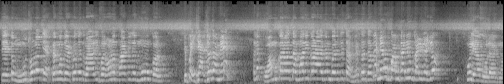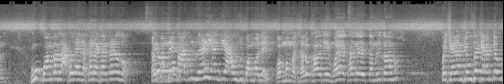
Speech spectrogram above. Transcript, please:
તે તો હું થોડો ટ્રેક્ટરમાં બેઠો તો વારી ભરવાનો ફાટી ગયો હું કરું? કે પૈસા આપજો તમે. એટલે કોમ કરવા તમારી કણ આવ્યો ને ભરતી? તમે તો તમે હું કામ કર્યું? કરી લેજો. શું લેવા બોલાવ્યું મને? હું કોમ કરો આખો દાય રખડ રખડ કર્યો તો. તમે બાજુ લણી એનાથી આવું છું ગામમાં જઈ ગામમાં મસાલો ખાવા જઈએ મોય ખાલી તમરી કરો પછી શરમ કેવું છે શરમ કેવું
